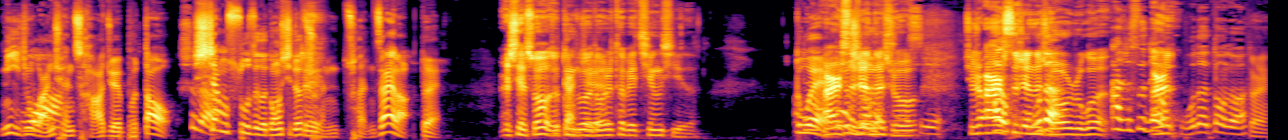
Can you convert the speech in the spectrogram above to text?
你已经完全察觉不到像素这个东西的存存在了。对而且所有的感动作都是特别清晰的。对二十四帧的时候就是二十四帧的时候，如果二十四帧糊的动作，对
